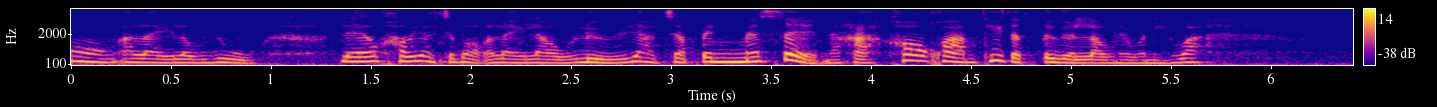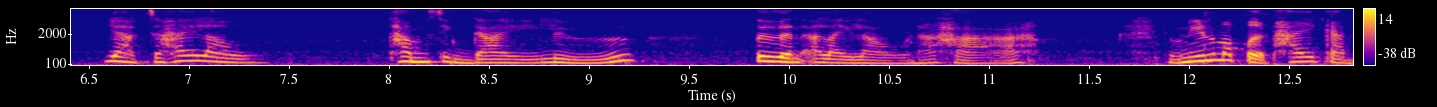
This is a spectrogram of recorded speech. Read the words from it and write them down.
มองอะไรเราอยู่ แล้วเขาอยากจะบอกอะไรเรา หรืออยากจะเป็นเมสเซจนะคะ ข้อความที่จะเตือนเราในวันนี้ว่า อยากจะให้เราทำสิ่งใดหรือเตือนอะไรเรานะคะ เดี๋ยววนนี้เรามาเปิดไพ่กัน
